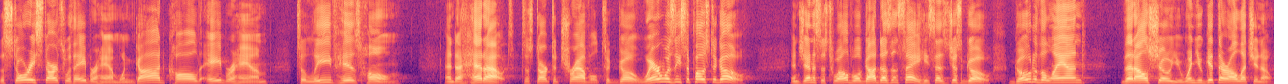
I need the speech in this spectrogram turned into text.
The story starts with Abraham when God called Abraham to leave his home and to head out, to start to travel, to go. Where was he supposed to go? In Genesis 12, well, God doesn't say. He says, just go. Go to the land that I'll show you. When you get there, I'll let you know.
